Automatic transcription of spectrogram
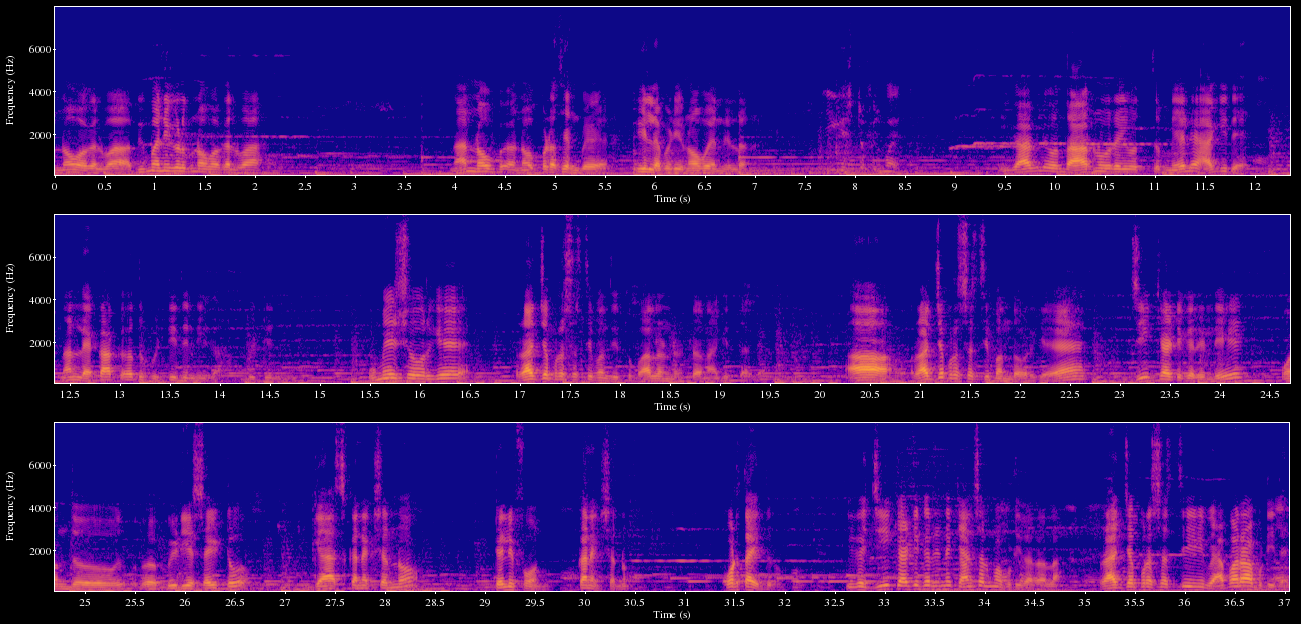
ನೋವಾಗಲ್ವಾ? ಅಭಿಮಾನಿಗಳಿಗೆ ನೋವಾಗಲ್ವಾ? ನಾನು ನೋವು ನೋವು ಪಡೋದೇನು ಬೇ? ಇಲ್ಲ ಬಿಡಿ ನೋವೇನಿಲ್ಲ ನನಗೆ. ಈಗ ಎಷ್ಟು ಫಿಲ್ಮ್ ಆಯಿತು? ಈಗಾಗಲೇ ಒಂದು ಆರುನೂರೈವತ್ತು ಮೇಲೆ ಆಗಿದೆ. ನಾನು ಲೆಕ್ಕ ಹಾಕೋದು ಬಿಟ್ಟಿದ್ದೀನಿ ಈಗ ಬಿಟ್ಟಿದ್ದೀನಿ. ಉಮೇಶ್ ಅವ್ರಿಗೆ ರಾಜ್ಯ ಪ್ರಶಸ್ತಿ ಬಂದಿತ್ತು ಬಾಲನಟನಾಗಿದ್ದಾಗ ಆ ರಾಜ್ಯ ಪ್ರಶಸ್ತಿ ಬಂದವರಿಗೆ ಜಿ ಕ್ಯಾಟಗರಿಲಿ ಒಂದು B D S site gas connection telephone ಕನೆಕ್ಷನ್ನು ಕೊಡ್ತಾಯಿದ್ರು ಈಗ ಜಿ ಕ್ಯಾಟಗರಿನೇ ಕ್ಯಾನ್ಸಲ್ ಮಾಡಿಬಿಟ್ಟಿದಾರಲ್ಲ ರಾಜ್ಯ ಪ್ರಶಸ್ತಿ ವ್ಯಾಪಾರ ಆಗ್ಬಿಟ್ಟಿದೆ.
